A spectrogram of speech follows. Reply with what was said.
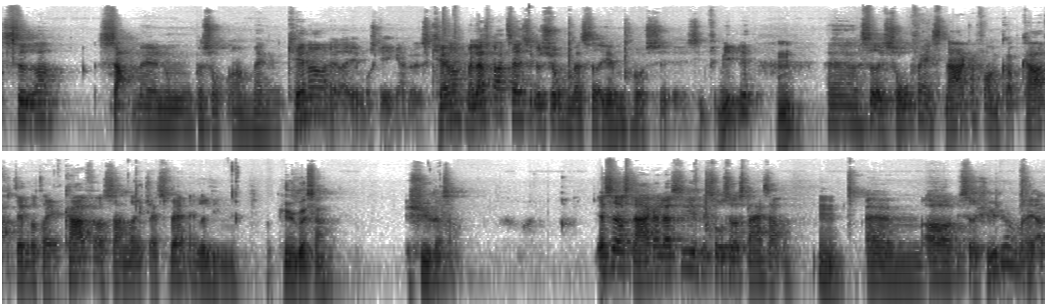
sidder sammen med nogle personer, man kender, eller måske ikke engang nødvendigvis kender, men lad os bare tage situationen, man sidder hjemme hos øh, sin familie, Mm. øh, sidder i sofaen, snakker, får en kop kaffe, dem der drikker kaffe, og så andre et glas vand eller lignende. Hygger sig. hygger sig. Jeg sidder og snakker, lad os sige, at vi to sidder og snakker sammen. Mm. Øhm, og vi sidder og hygger, og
